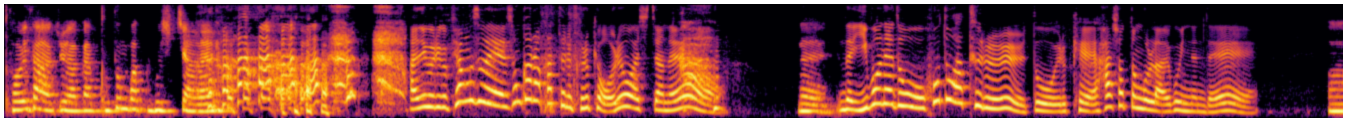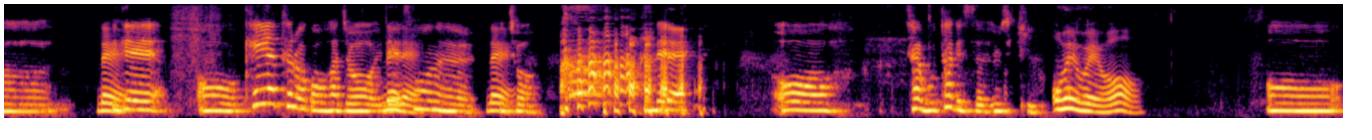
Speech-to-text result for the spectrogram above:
더 이상 좀 약간 고통받고 싶지 않아요. 아니, 그리고 평소에 손가락 하트를 그렇게 어려워하시잖아요. 네. 근데 이번에도 호두 하트를 또 이렇게 하셨던 걸로 알고 있는데. 아, 네. 이게 어 K 아트라고 하죠. 네네. 손을 네. 그렇죠. 근데 네. 어잘 못하겠어요, 솔직히. 어, 왜 왜요? 어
